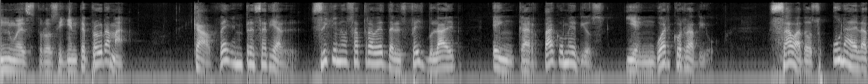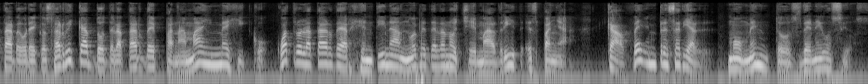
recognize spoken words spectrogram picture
Nuestro siguiente programa, Café Empresarial. Síguenos a través del Facebook Live en Cartago Medios y en Huarco Radio. Sábados, 1 de la tarde, hora de Costa Rica, 2 de la tarde, Panamá y México, 4 de la tarde, Argentina, 9 de la noche, Madrid, España. Café Empresarial, momentos de negocios.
